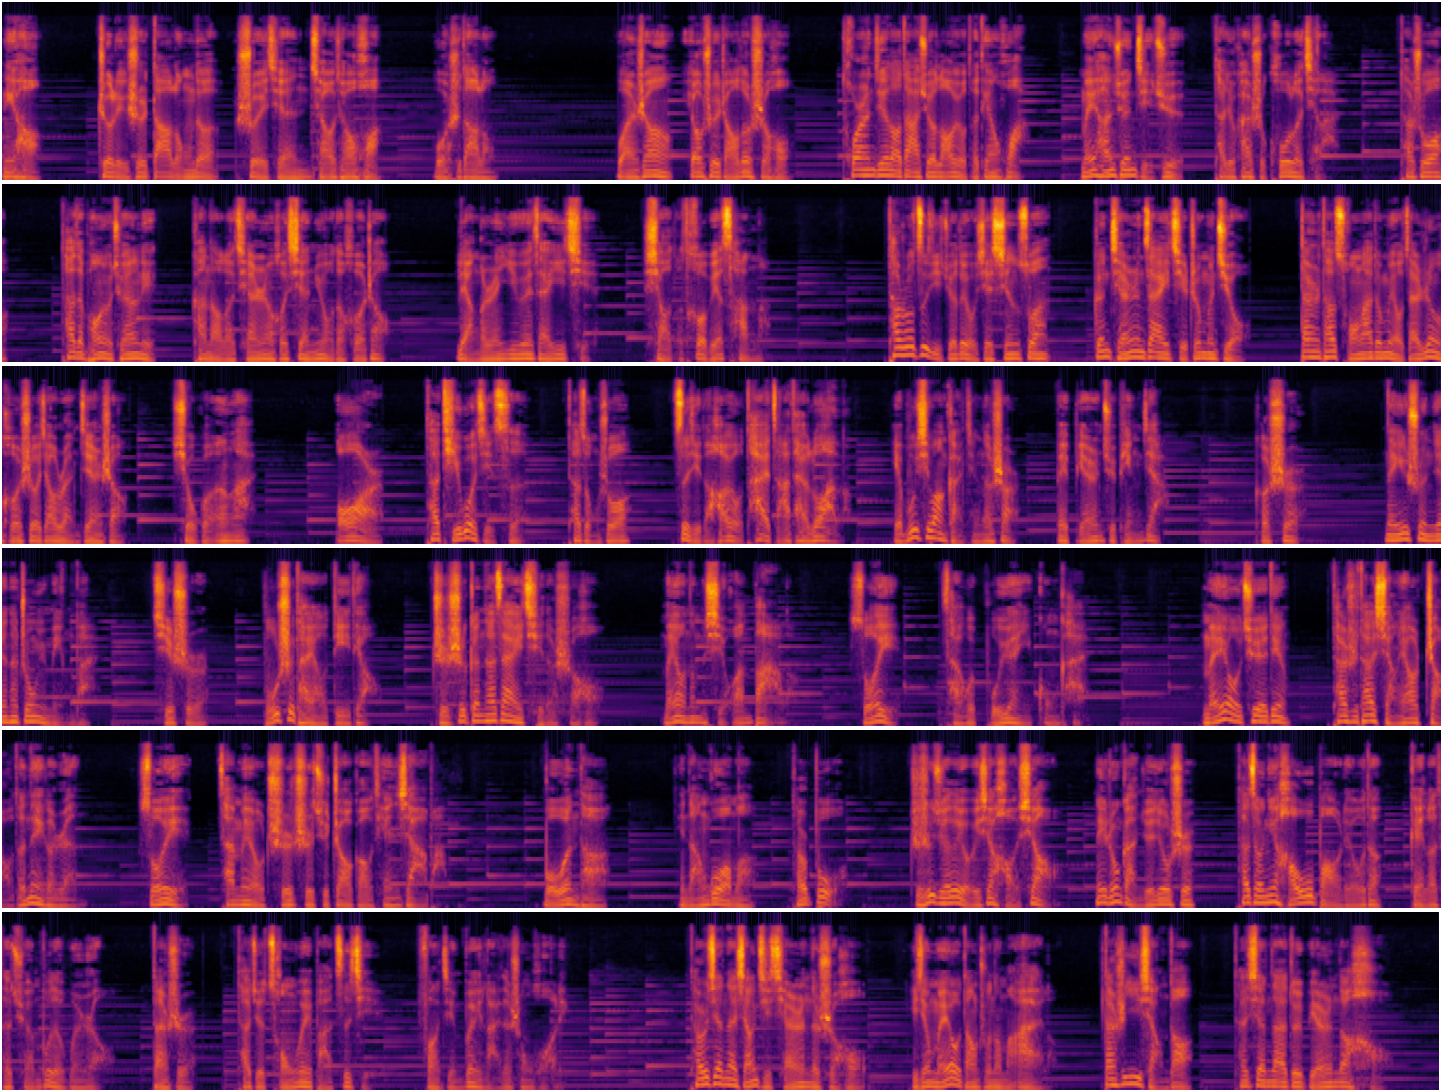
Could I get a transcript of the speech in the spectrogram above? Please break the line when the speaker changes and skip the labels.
你好，这里是大龙的睡前悄悄话，我是大龙。晚上要睡着的时候，突然接到大学老友的电话，没寒暄几句，他就开始哭了起来。他说，他在朋友圈里看到了前任和现女友的合照，两个人依偎在一起，笑得特别灿烂。他说自己觉得有些心酸，跟前任在一起这么久。但是他从来都没有在任何社交软件上秀过恩爱，偶尔他提过几次，他总说自己的好友太杂太乱了，也不希望感情的事儿被别人去评价。可是那一瞬间，他终于明白，其实不是他要低调，只是跟他在一起的时候没有那么喜欢罢了，所以才会不愿意公开，没有确定。他是他想要找的那个人，所以才没有迟迟去昭告天下吧。我问他：“你难过吗？”他说：“不，只是觉得有一些好笑。那种感觉就是，他曾经毫无保留的给了他全部的温柔，但是他却从未把自己放进未来的生活里。”他说：“现在想起前任的时候，已经没有当初那么爱了，但是一想到他现在对别人的好。”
